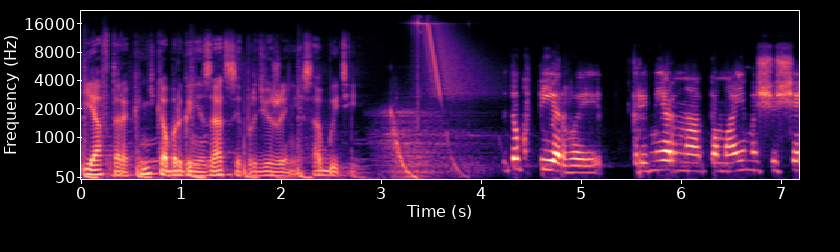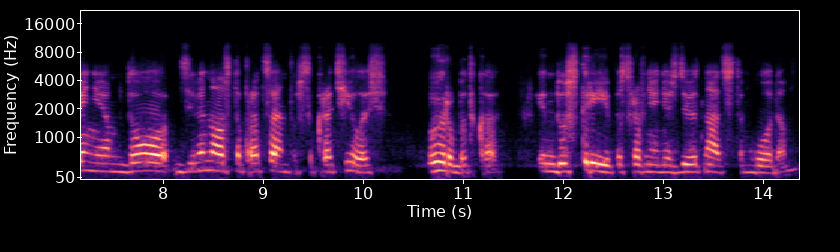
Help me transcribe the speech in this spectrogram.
и автора книг об организации продвижения событий. Итог первый примерно, по моим ощущениям, до 90% сократилась выработка индустрии по сравнению с 2019 годом.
